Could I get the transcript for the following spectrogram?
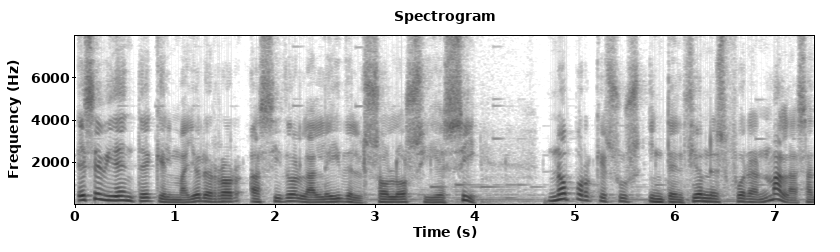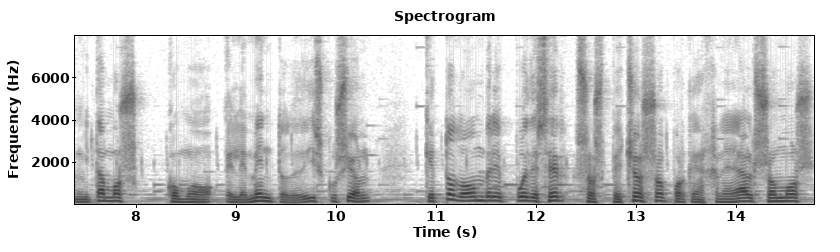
Es evidente que el mayor error ha sido la ley del solo si es sí, no porque sus intenciones fueran malas, admitamos como elemento de discusión que todo hombre puede ser sospechoso porque en general somos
